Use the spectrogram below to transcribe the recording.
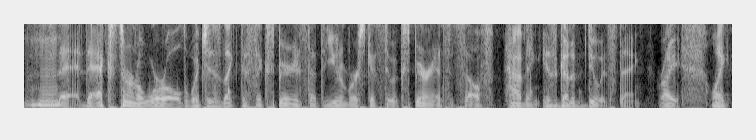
Mm-hmm. The, the external world, which is like this experience that the universe gets to experience itself having, is going to do its thing, right? Like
